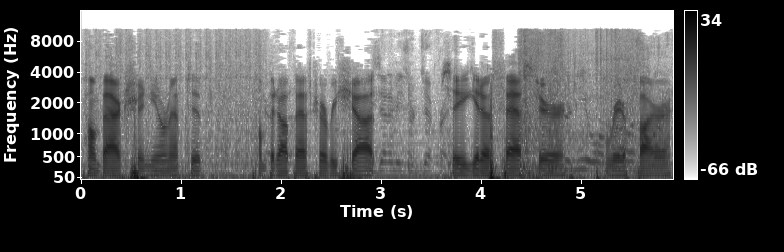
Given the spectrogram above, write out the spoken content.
pump action. You don't have to pump it up after every shot. So you get a faster rate of fire.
